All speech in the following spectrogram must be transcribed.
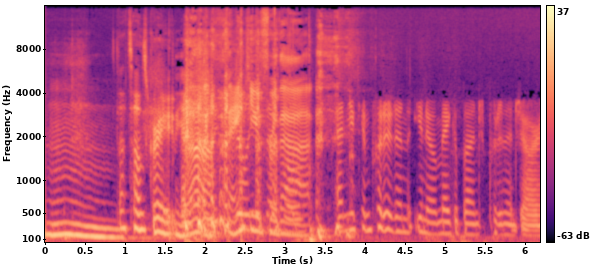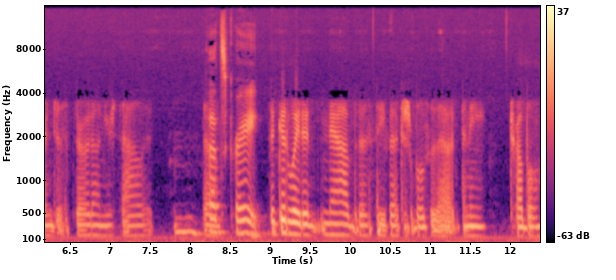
Mm. that sounds great Yeah, thank Really you for that. and you can put it in, you know, make a bunch, put it in a jar, and just throw it on your salad. So That's great. it's a good way to nab the sea vegetables without any trouble.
